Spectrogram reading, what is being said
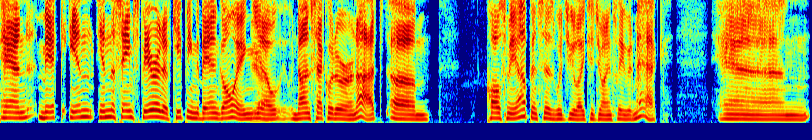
And Mick, in, in the same spirit of keeping the band going, you know, non sequitur or not, um, calls me up and says, Would you like to join Fleetwood Mac? And,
